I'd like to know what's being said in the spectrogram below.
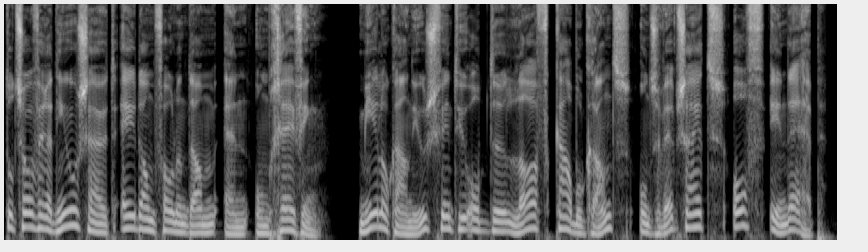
Tot zover het nieuws uit Edam, Volendam en omgeving. Meer lokaal nieuws vindt u op de Love Kabelkrant, onze website of in de app.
